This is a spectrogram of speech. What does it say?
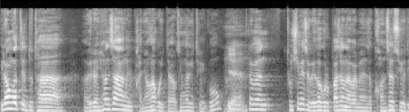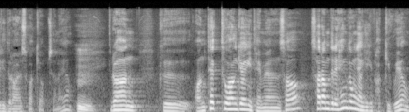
이런 것들도 다 어, 이런 현상을 반영하고 있다고 생각이 들고 예. 그러면 도심에서 외곽으로 빠져나가면서 건설 수요들이 늘어날 수밖에 없잖아요. 음. 이러한 그 언택트 환경이 되면서 사람들의 행동 양식이 바뀌고요.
